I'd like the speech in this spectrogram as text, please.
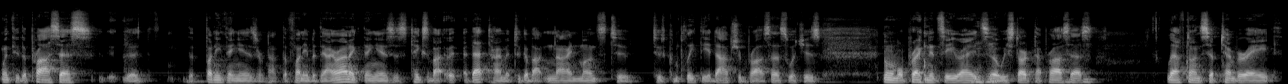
went through the process. The, the funny thing is, or not the funny, but the ironic thing is, is it takes about at that time it took about nine months to to complete the adoption process, which is normal pregnancy, right? So we start that process. Left on September 8th.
